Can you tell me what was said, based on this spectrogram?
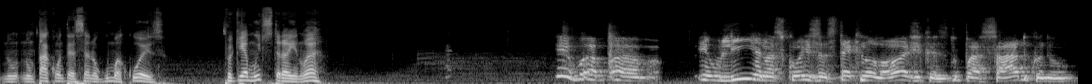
não, não tá acontecendo alguma coisa? Porque é muito estranho, não é? Eu, eu lia nas coisas tecnológicas do passado, quando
